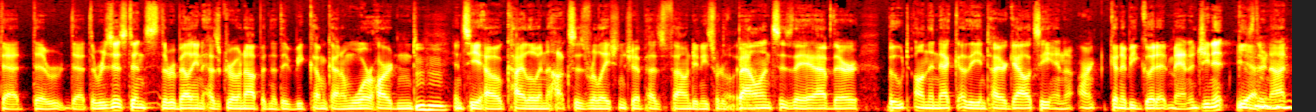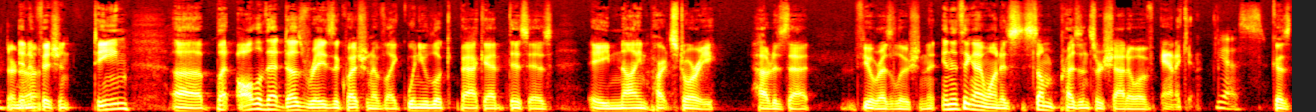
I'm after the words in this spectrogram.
that the that the resistance, the rebellion has grown up and that they've become kind of war hardened, Mm-hmm. and see how Kylo and Hux's relationship has found any Oh, sort of balance as they have their boot on the neck of the entire galaxy and aren't going to be good at managing it because Yeah. they're not They're an not. efficient team. Uh, but all of that does raise the question of like when you look back at this as a nine part story, how does that feel resolution? And the thing I want is some presence or shadow of Anakin Yes. because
